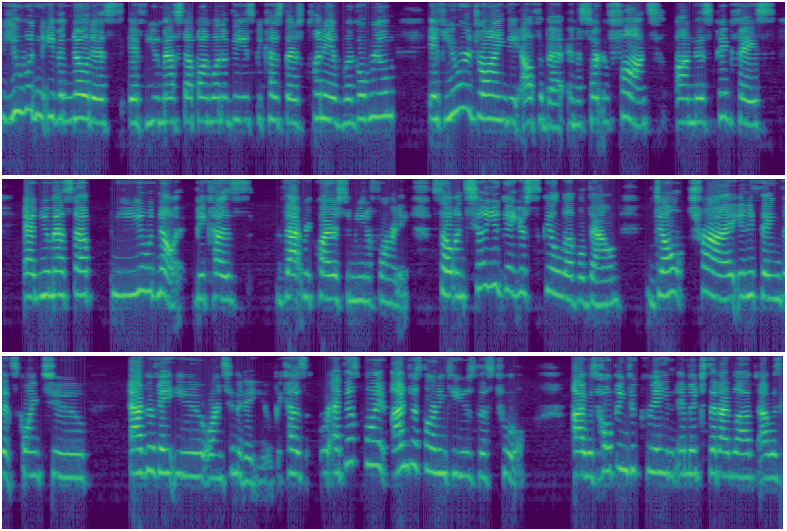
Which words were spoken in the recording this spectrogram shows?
you wouldn't even notice if you messed up on one of these because there's plenty of wiggle room if you were drawing the alphabet in a certain font on this pig face and you messed up, you would know it because that requires some uniformity. So until you get your skill level down, don't try anything that's going to aggravate you or intimidate you because at this point, I'm just learning to use this tool. I was hoping to create an image that I loved. I was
